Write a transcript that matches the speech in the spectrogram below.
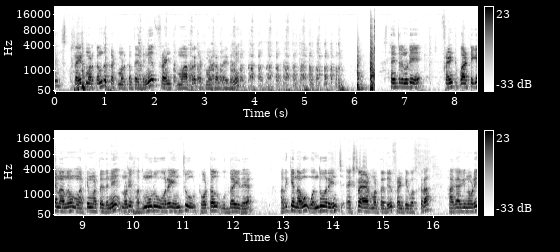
ನೋಡಿ ಸ್ಟ್ರೈಟ್ ಮಾಡ್ಕೊಂಡು ಕಟ್ ಮಾಡ್ಕೊತಾ ಇದ್ದೀನಿ. ಫ್ರಂಟ್ ಮಾತ್ರ ಕಟ್ ಮಾಡ್ಕೊತಾ ಇದ್ದೀನಿ. ಸ್ನೇಹಿತರೆ ನೋಡಿ ಫ್ರಂಟ್ ಪಾರ್ಟಿಗೆ ನಾನು ಮಾರ್ಕಿಂಗ್ ಮಾಡ್ತಾ ಇದ್ದೀನಿ. ನೋಡಿ, ಹದಿಮೂರುವರೆ ಇಂಚು ಟೋಟಲ್ ಉದ್ದ ಇದೆ. ಅದಕ್ಕೆ ನಾವು ಒಂದೂವರೆ ಇಂಚ್ ಎಕ್ಸ್ಟ್ರಾ ಆ್ಯಡ್ ಮಾಡ್ತಾ ಇದ್ದೀವಿ ಫ್ರಂಟಿಗೋಸ್ಕರ ಹಾಗಾಗಿ ನೋಡಿ,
